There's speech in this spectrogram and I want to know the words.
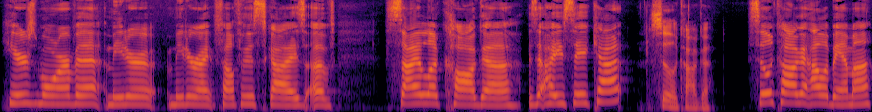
here's more of it. A meteor, meteorite fell through the skies of Sylacauga. Is that how you say it, Kat? silicaga. Sylacauga, Alabama.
